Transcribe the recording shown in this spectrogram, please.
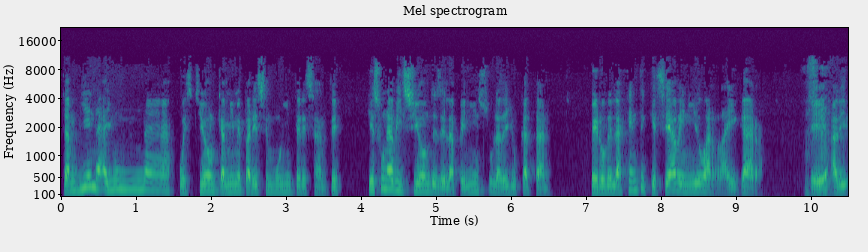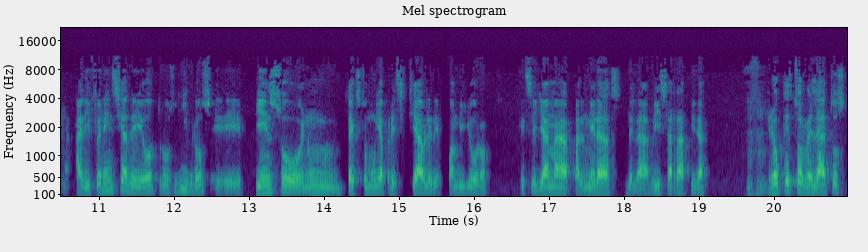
también hay una cuestión que a mí me parece muy interesante, que es una visión desde la península de Yucatán, pero de la gente que se ha venido a arraigar. Eh, a, diferencia de otros libros, eh, pienso en un texto muy apreciable de Juan Villoro, que se llama Palmeras de la Brisa Rápida, creo que estos relatos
